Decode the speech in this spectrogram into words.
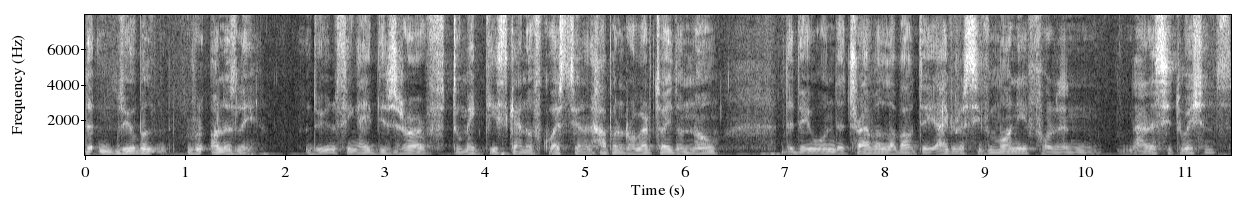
Do do you bel- honestly? Do you think I deserve to make this kind of question and happen, Roberto? I don't know. The day won the travel about the I've received money for an, other situations.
